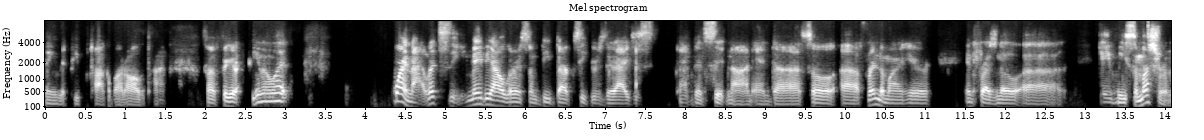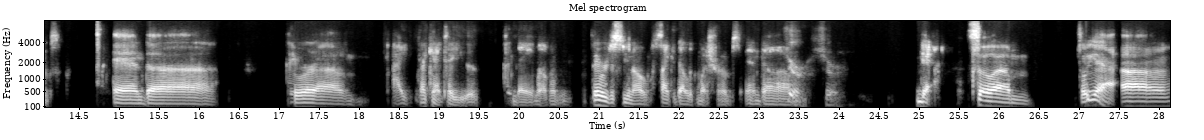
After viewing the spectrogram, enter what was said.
thing that people talk about all the time. So I figured, you know what? Why not? Let's see. Maybe I'll learn some deep dark secrets that I just have been sitting on. And uh, so a friend of mine here in Fresno uh, gave me some mushrooms, and uh, they were um, I I can't tell you the, the, name of them. They were just you know psychedelic mushrooms, and um, sure, sure, yeah. So um, so yeah, uh,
